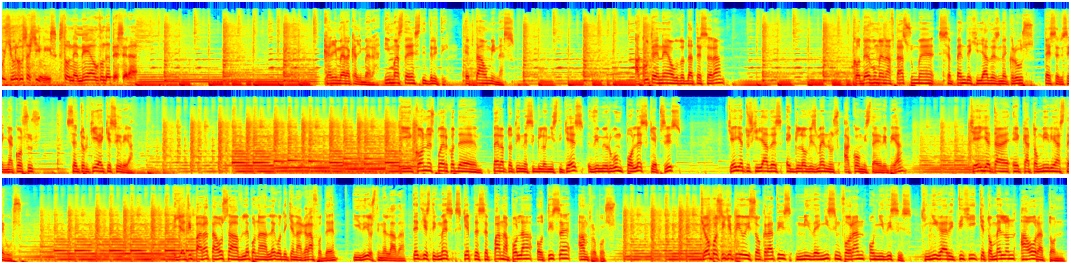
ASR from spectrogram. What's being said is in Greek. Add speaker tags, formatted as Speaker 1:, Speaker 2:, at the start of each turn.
Speaker 1: Ο Γιώργος Αχίνης στον 984.
Speaker 2: Καλημέρα, καλημέρα. Είμαστε στην Τρίτη. 7 ο μήνας. Ακούτε 984. Κοντεύουμε να φτάσουμε σε 5.000 νεκρούς, 4.900 σε Τουρκία και Συρία. Οι εικόνες που έρχονται πέρα από το ότι είναι συγκλονιστικές δημιουργούν πολλές σκέψεις και για τους χιλιάδες εγκλωβισμένους ακόμη στα ερήπια και για τα εκατομμύρια αστεγούς. Γιατί παρά τα όσα βλέπω να λέγονται και να γράφονται, ιδίως στην Ελλάδα, τέτοιες στιγμές σκέπτεσαι πάνω απ' όλα ότι είσαι άνθρωπος. Και όπως είχε πει ο Ισοκράτης, μηδενή συμφοράν ονειδήσεις, κυνήγαρη τύχη και το μέλλον αόρατον.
